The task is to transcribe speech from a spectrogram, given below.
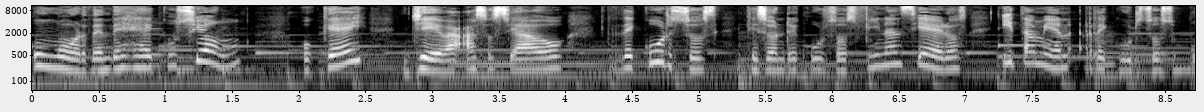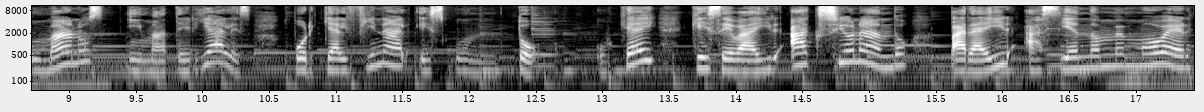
un orden de ejecución, ¿ok? Lleva asociado recursos que son recursos financieros y también recursos humanos y materiales, porque al final es un todo. ¿ok? Que se va a ir accionando para ir haciéndome mover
